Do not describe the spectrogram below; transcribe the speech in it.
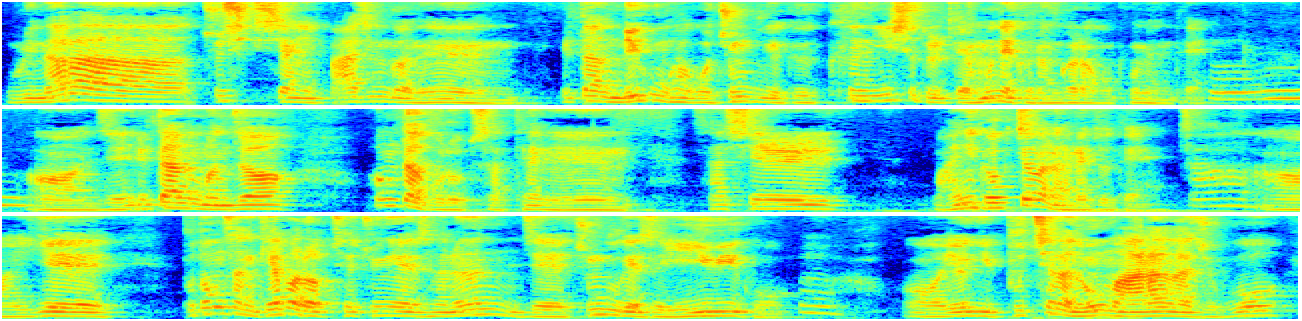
우리나라 주식시장이 빠진 거는 일단 미국하고 중국의 그 큰 이슈들 때문에 그런 거라고 보면 돼. 음, 어, 이제 일단은 먼저 헝다그룹 사태는 사실 많이 걱정은 안 해도 돼. 아, 어, 이게 부동산 개발 업체 중에서는 이제 중국에서 2위고, 음. 어, 여기 부채가 너무 많아가지고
